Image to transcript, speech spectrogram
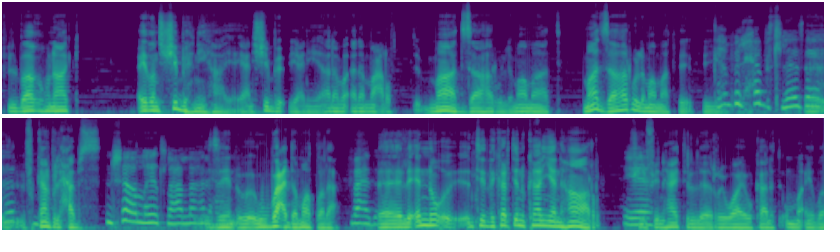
في الباغ هناك أيضا شبه نهاية. يعني شبه يعني أنا أنا ما عرفت مات زاهر ولا ما مات. مات زاهر ولا ما مات في, في كان في الحبس لا زاهر. آه، كان في الحبس. إن شاء الله يطلع الله العافية. زين وبعده ما طلع. بعد آه، لأنه أنت ذكرت إنه كان ينهار في Yeah. في نهاية الرواية وكانت أمه أيضا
